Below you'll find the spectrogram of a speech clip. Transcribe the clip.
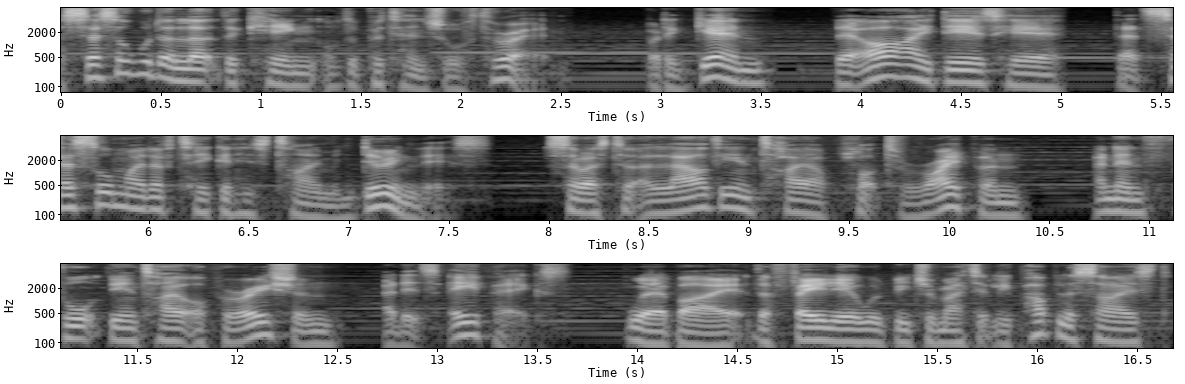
Cecil would alert the king of the potential threat, but again, there are ideas here that Cecil might have taken his time in doing this, so as to allow the entire plot to ripen and then thwart the entire operation at its apex, whereby the failure would be dramatically publicised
